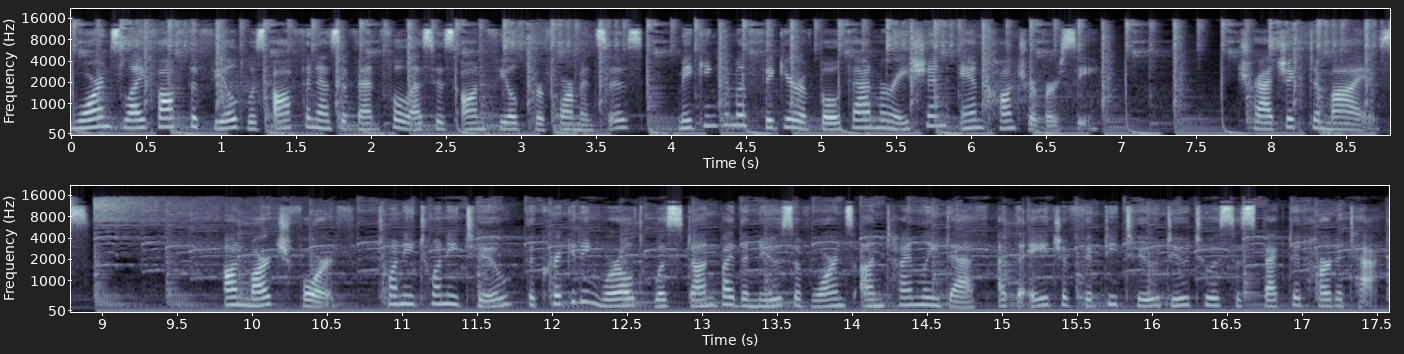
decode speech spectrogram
Warne's life off the field was often as eventful as his on-field performances, making him a figure of both admiration and controversy. Tragic demise. On March 4, 2022, the cricketing world was stunned by the news of Warne's untimely death at the age of 52 due to a suspected heart attack.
